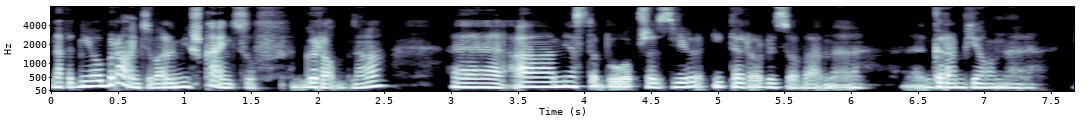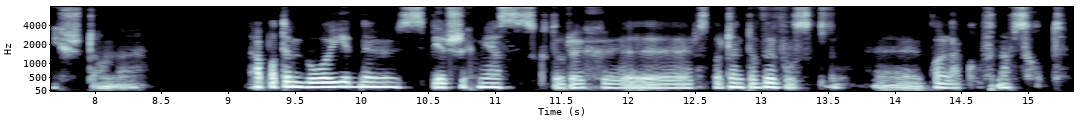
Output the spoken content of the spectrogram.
nawet nie obrońców, ale mieszkańców Grodna, e, a miasto było przez wiele dni terroryzowane, grabione, niszczone a potem było jednym z pierwszych miast, z których e, rozpoczęto wywózki e, Polaków na wschód.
